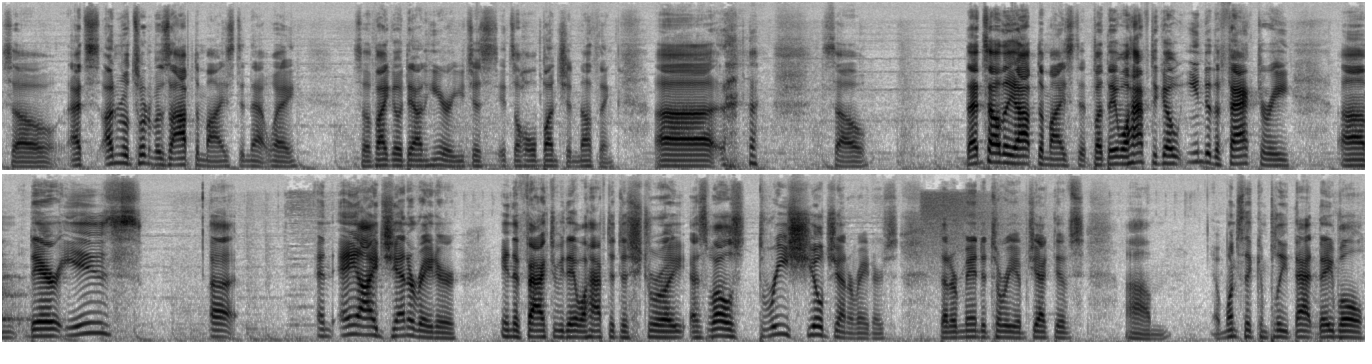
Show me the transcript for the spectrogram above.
So that's Unreal Tournament was optimized in that way. So if I go down here, you just it's a whole bunch of nothing. Uh, so that's how they optimized it. But they will have to go into the factory. Um, there is uh, an AI generator in the factory they will have to destroy, as well as three shield generators that are mandatory objectives. Um, once they complete that, they will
